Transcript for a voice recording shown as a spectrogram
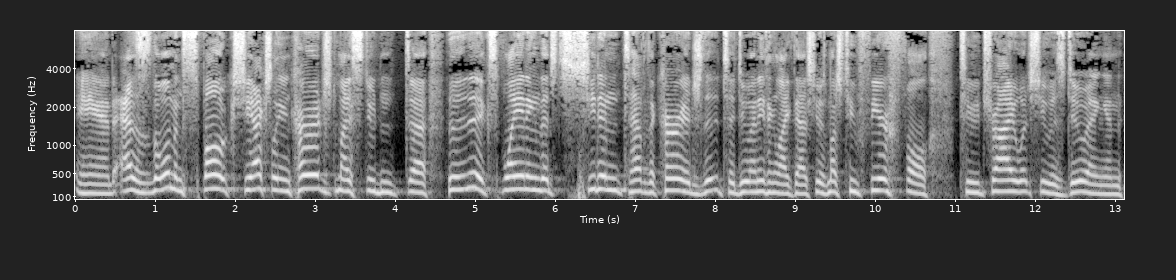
And as the woman spoke, she actually encouraged my student, uh, explaining that she didn't have the courage to do anything like that. She was much too fearful to try what she was doing. And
